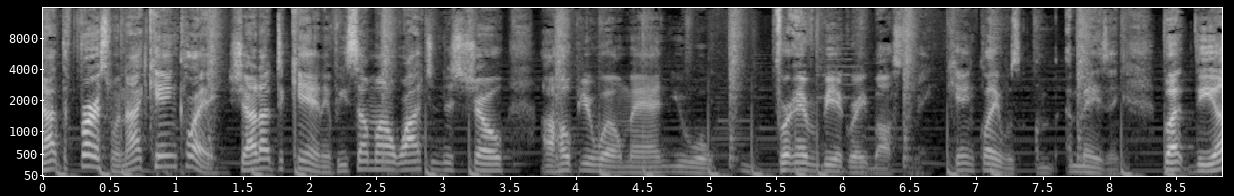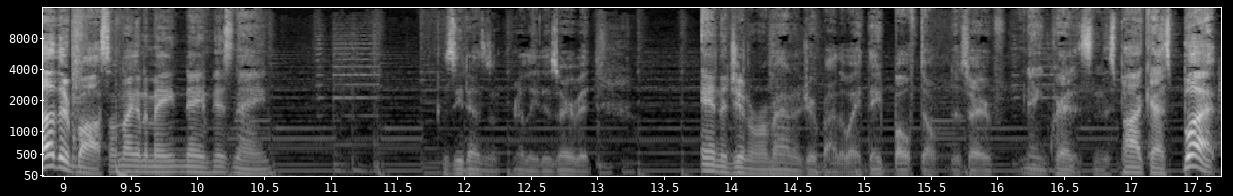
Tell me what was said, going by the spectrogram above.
Not the first one, not Ken Clay. Shout out to Ken. If he's somehow watching this show, I hope you're well, man. You will forever be a great boss to me. Ken Clay was amazing. But the other boss, I'm not going to name his name because he doesn't really deserve it. And the general manager, by the way, they both don't deserve name credits in this podcast. But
